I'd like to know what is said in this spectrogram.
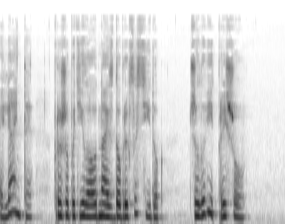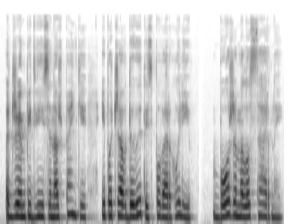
гляньте, прошепотіла одна із добрих сусідок. Чоловік прийшов. Джим підвівся на шпеньки і почав дивитись поверх голів. Боже милосердний,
